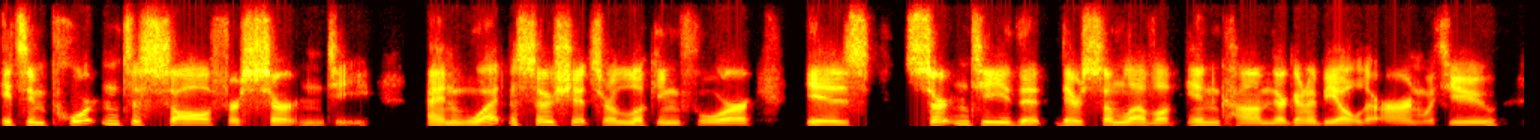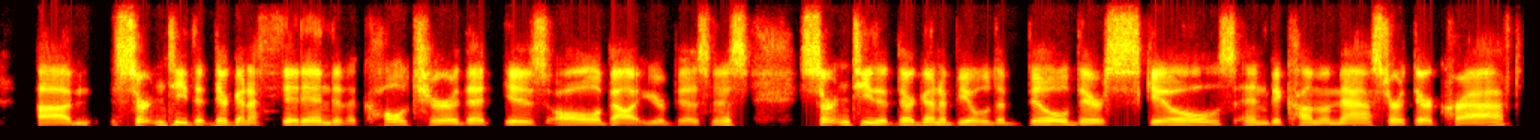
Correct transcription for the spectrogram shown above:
it's important to solve for certainty. And what associates are looking for is certainty that there's some level of income they're going to be able to earn with you, um, certainty that they're going to fit into the culture that is all about your business, certainty that they're going to be able to build their skills and become a master at their craft,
